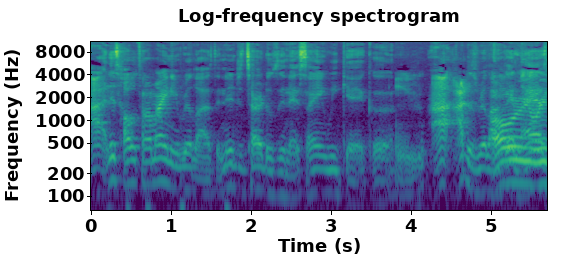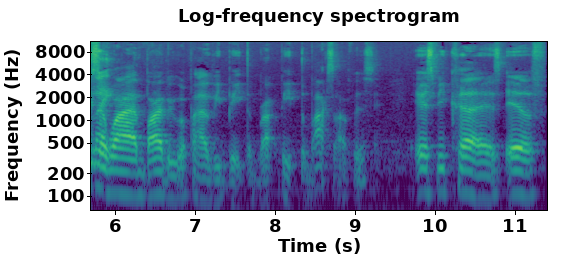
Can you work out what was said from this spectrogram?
I this whole time I ain't even realized the Ninja Turtles in that same weekend. Cause Mm. I, I just realized Only that last reason night. why Barbie will probably beat the beat the box office is because if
